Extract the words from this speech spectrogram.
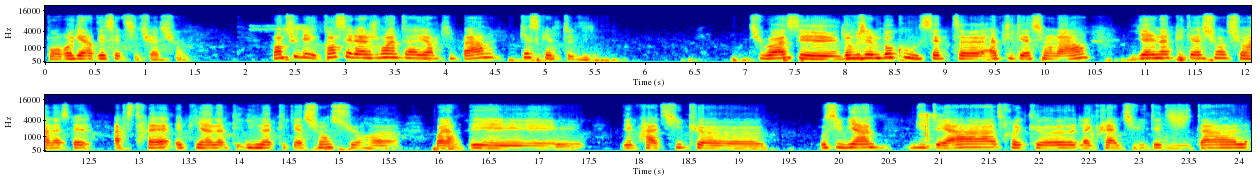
pour regarder cette situation. Quand, tu quand c'est la joie intérieure qui parle, qu'est-ce qu'elle te dit? Tu vois, c'est donc j'aime beaucoup cette euh, application-là il y a une application sur un aspect abstrait et puis il y a une, application sur euh, voilà, des, des pratiques euh, aussi bien du théâtre que de la créativité digitale,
